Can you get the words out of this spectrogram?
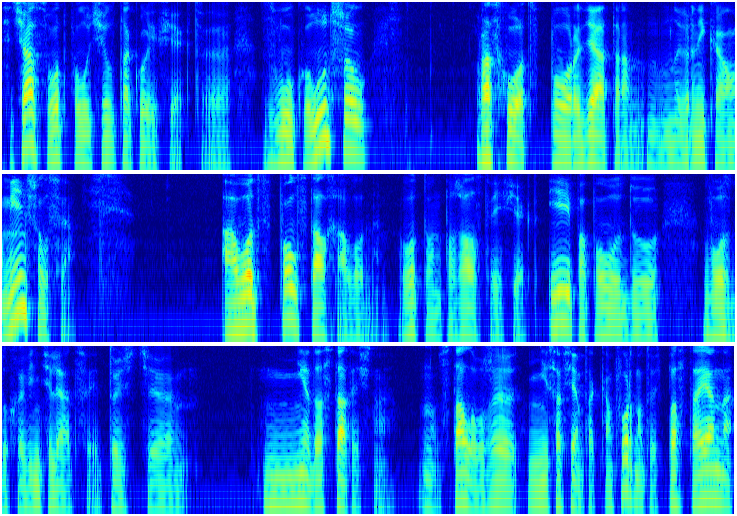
Сейчас вот получил такой эффект. Э, звук улучшил, расход по радиаторам наверняка уменьшился, а вот пол стал холодным. Вот он, пожалуйста, эффект. И по поводу воздуха, вентиляции. То есть э, недостаточно. Ну, стало уже не совсем так комфортно. То есть постоянно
